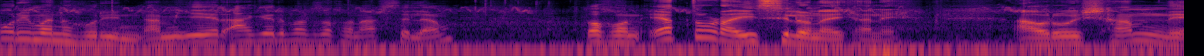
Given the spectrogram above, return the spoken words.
পরিমাণে হরিণ। আমি এর আগের বার যখন আসছিলাম তখন এতটাই ছিল না এখানে। আর ওই সামনে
